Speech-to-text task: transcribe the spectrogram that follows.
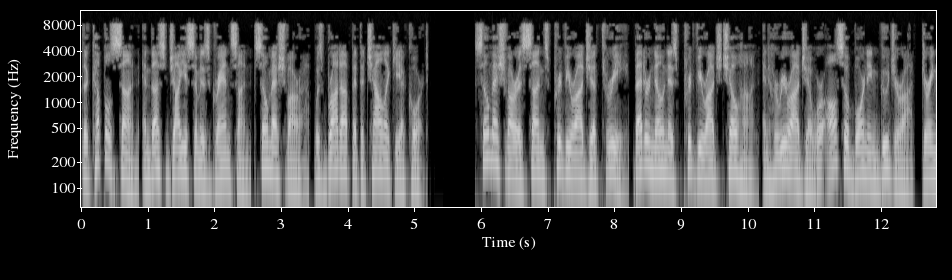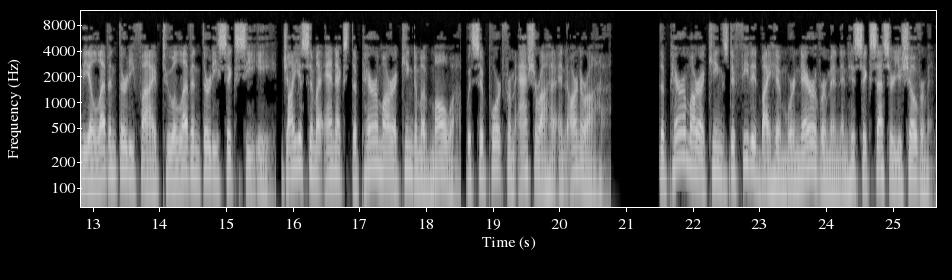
The couple's son and thus Jayasimha's grandson Someshvara, was brought up at the Chalukya court. Someshvara's sons Prithviraja III, better known as Prithviraj Chauhan and Hariraja were also born in Gujarat. During the 1135–1136 CE, Jayasimha annexed the Paramara kingdom of Malwa, with support from Asharaja and Arnaraja. The Paramara kings defeated by him were Naravarman and his successor Yashovarman.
